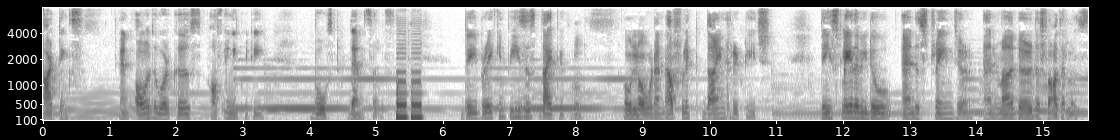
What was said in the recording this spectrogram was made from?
hard things, and all the workers of iniquity boast themselves? They break in pieces thy people, O Lord, and afflict thine heritage. They slay the widow and the stranger, and murder the fatherless.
